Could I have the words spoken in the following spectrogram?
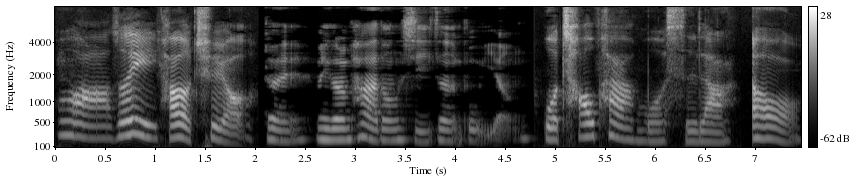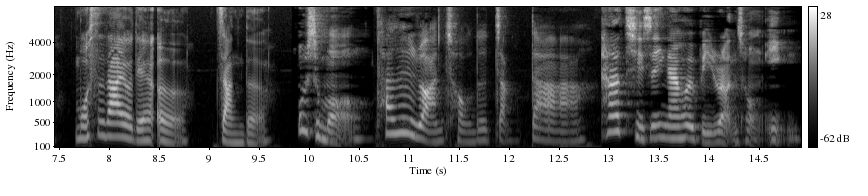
哇！所以好有趣哦。对，每个人怕的东西真的不一样。我超怕摩斯拉哦，摩斯拉有点恶，长的。为什么？它是软虫的长大啊，它其实应该会比软虫硬。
